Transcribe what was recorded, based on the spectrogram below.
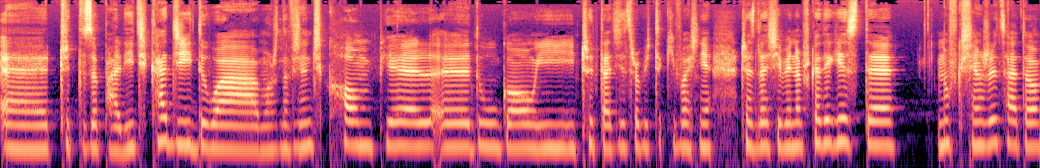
e, czy to zapalić kadzidła, można wziąć kąpiel e, długą i, i czytać i zrobić taki właśnie czas dla siebie. Na przykład jak jest e, nów księżyca, to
